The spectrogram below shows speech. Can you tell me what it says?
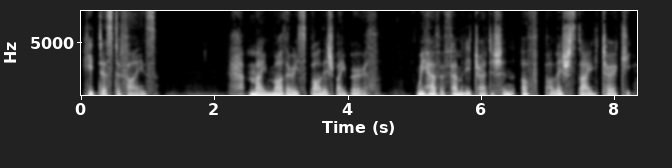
He testifies. My mother is Polish by birth. We have a family tradition of Polish style turkey.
